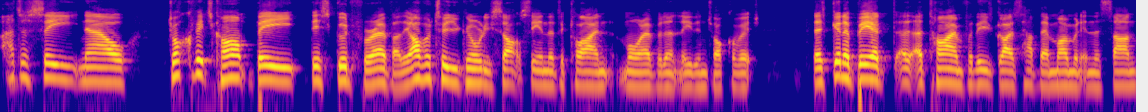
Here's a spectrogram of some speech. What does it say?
I, just see now Djokovic can't be this good forever. The other two you can already start seeing the decline more evidently than Djokovic. there's going to be a, a, a, time for these guys to have their moment in the sun,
